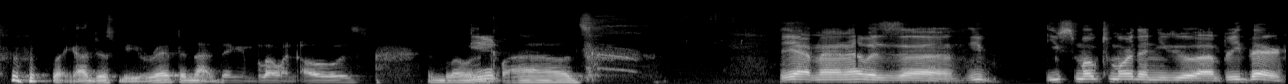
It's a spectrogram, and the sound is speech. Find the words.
like I'd just be ripping that thing and blowing O's and blowing yeah. clouds. yeah, man, that was uh you you smoked more than you uh, breathed there.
